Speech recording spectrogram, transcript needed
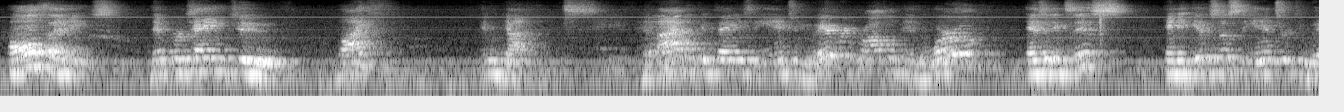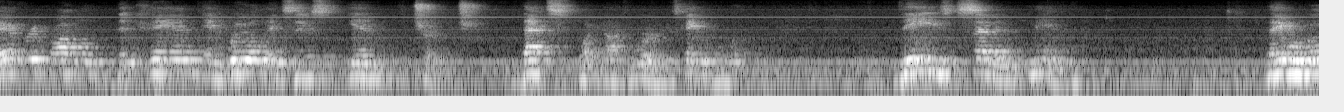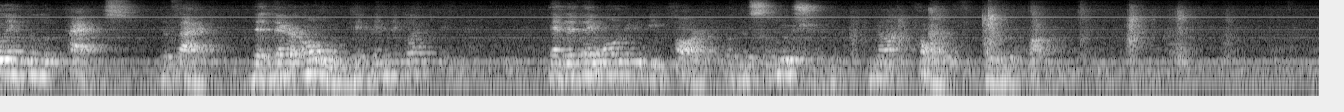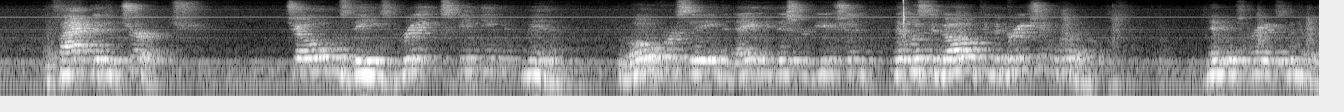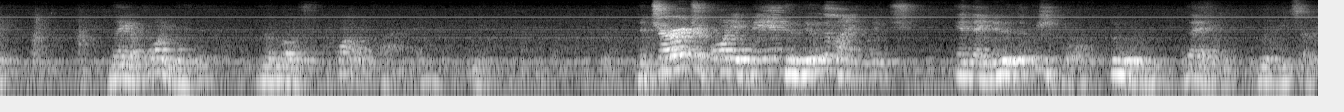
all things that pertain to life and godliness. The Bible contains the answer to every problem in the world as it exists, and it gives us the answer to every problem that can and will exist in the church. That's what God's Word is capable of. These seven men, they were willing to look past the fact that their own had been neglected and that they wanted to be part of the solution, not part of the problem. The fact that the church chose these Greek-speaking men to oversee the daily distribution that was to go to the Grecian widows demonstrates to me they appointed the most qualified. The church appointed men who knew the language and they knew the people whom they would be serving.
